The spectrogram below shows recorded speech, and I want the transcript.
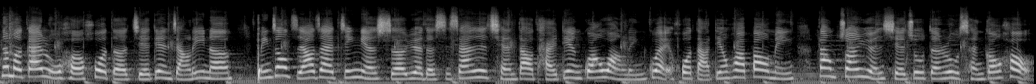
那么该如何获得节电奖励呢？民众只要在今年十二月的十三日前到台电官网临柜或打电话报名，让专员协助登录成功后，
